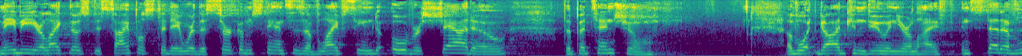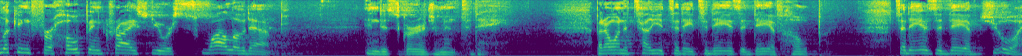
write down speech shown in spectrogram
Maybe you're like those disciples today where the circumstances of life seem to overshadow the potential of what God can do in your life. Instead of looking for hope in Christ, you are swallowed up in discouragement today. But I want to tell you today today is a day of hope, today is a day of joy.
